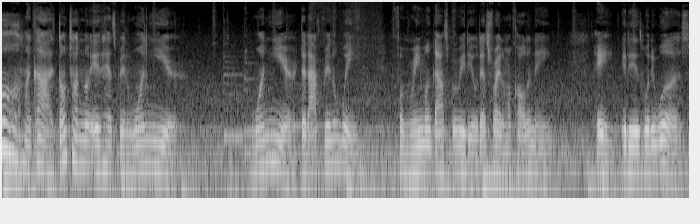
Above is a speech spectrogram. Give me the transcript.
Oh my God, don't y'all know it has been one year, one year that I've been away from Rhema Gospel Radio. That's right, I'm going to call a name. Hey, it is what it was.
